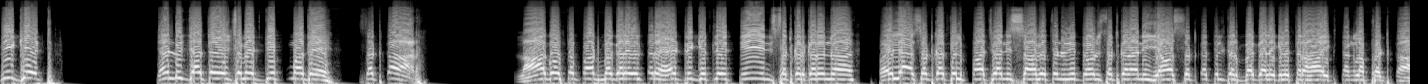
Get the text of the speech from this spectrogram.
wicket चेंडू जातोय दीप डीपमध्ये. षटकार. लागोत पाठ बघायला गेलं तर हॅट्रिक घेतली तीन षटकार कारण पहिल्या षटकातील पाचव्या आणि सहाव्या चेंडूची दोन षटकार आणि या षटकातील जर बघायला गेलं तर हा एक चांगला फटका.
